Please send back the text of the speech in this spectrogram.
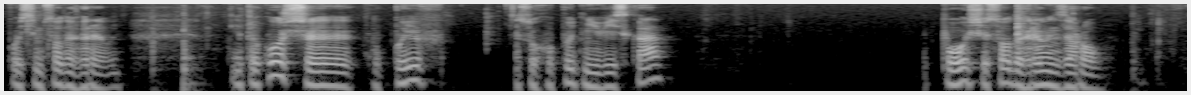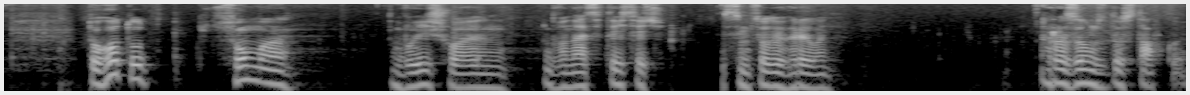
по 700 гривень. І також е, купив сухопутні війська по 600 гривень за рол. Того тут сума вийшла 12 тисяч 700 гривень разом з доставкою.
